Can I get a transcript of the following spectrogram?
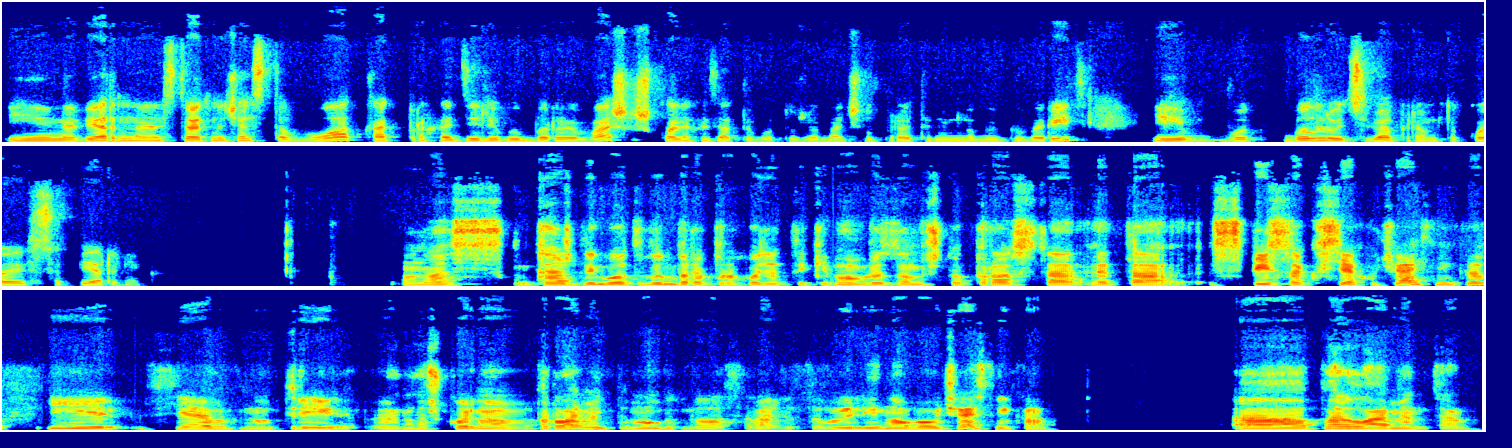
И, наверное, стоит начать с того, как проходили выборы в вашей школе, хотя ты вот уже начал про это немного говорить. И вот был ли у тебя прям такой соперник? У нас каждый год выборы проходят таким образом, что просто это список всех участников, и все внутри э, школьного парламента могут голосовать за того или иного участника э, парламента.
